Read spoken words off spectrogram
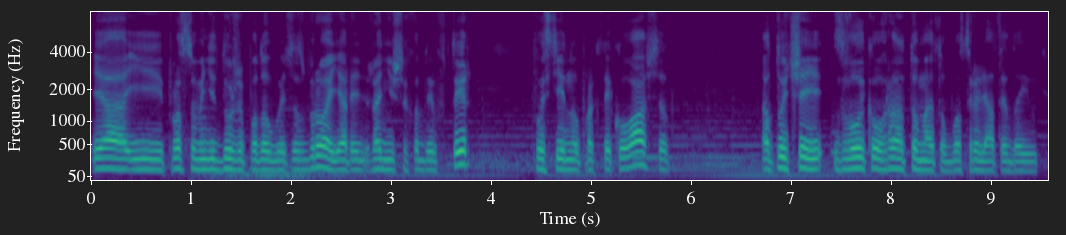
Я і просто мені дуже подобається зброя. Я раніше ходив в тир, постійно практикувався, а тут ще й з великого гранатомету, бо стріляти дають.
